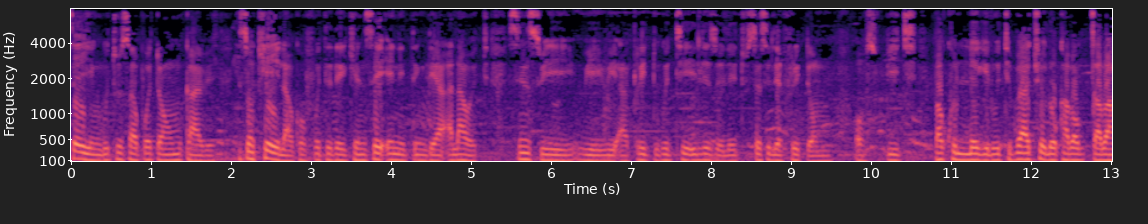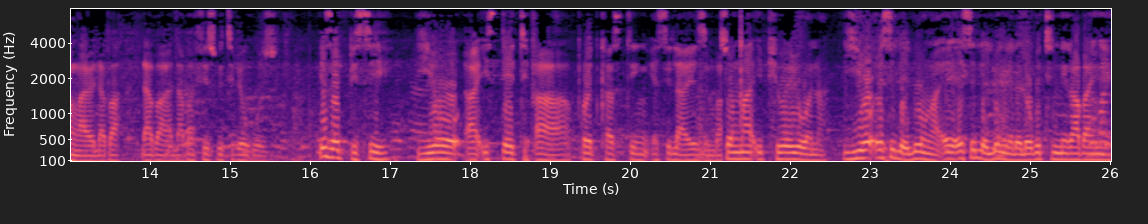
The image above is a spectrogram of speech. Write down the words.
saying ukuthi usapota umgabe it's okay lakho futhi they can say anything they are allowed. Since we, we, we agreed ukuthi ilizwe lethu sesile freedom of speech. Bakhululekile ukuthi batsho lokhu abakucabangayo laba laba labafisa ukuthi bekuzwe. i-ZBC yiyo uh, i-state uh, broadcasting esilayo ezimbabwe. So nxa iphiwe yona yiyo esilelunga esilelungelo lokuthi nika abanye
